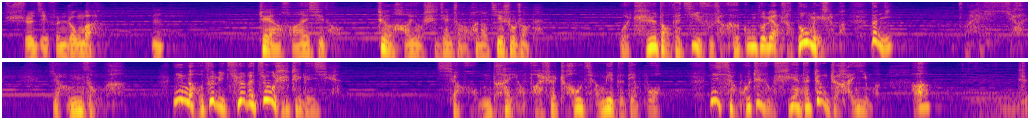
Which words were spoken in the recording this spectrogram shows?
十几分钟吧。这样黄安系统正好有时间转换到接收状态。我知道在技术上和工作量上都没什么，但你，哎呀，杨总啊，你脑子里缺的就是这根弦。向红太阳发射超强烈的电波，你想过这种实验的政治含义吗？啊？这，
